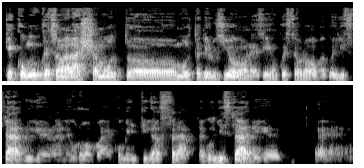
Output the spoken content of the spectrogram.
che comunque insomma, lascia molto, molta delusione sì, con questa Europa, con gli stati, che non è l'Europa come entità astratta, con gli stati che, eh,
